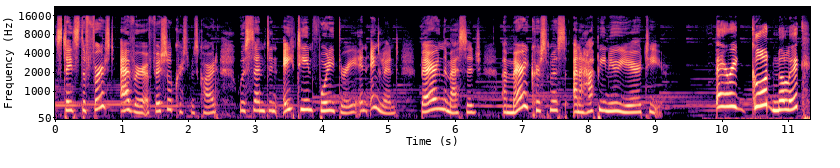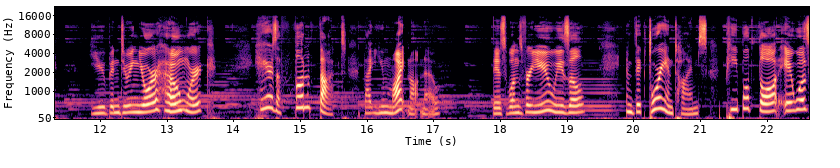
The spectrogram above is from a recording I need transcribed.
states the first ever official Christmas card was sent in 1843 in England, bearing the message, A Merry Christmas and a Happy New Year to you. Very good, Nullig! You've been doing your homework. Here's a fun fact that you might not know. This one's for you, Weasel. In Victorian times, people thought it was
